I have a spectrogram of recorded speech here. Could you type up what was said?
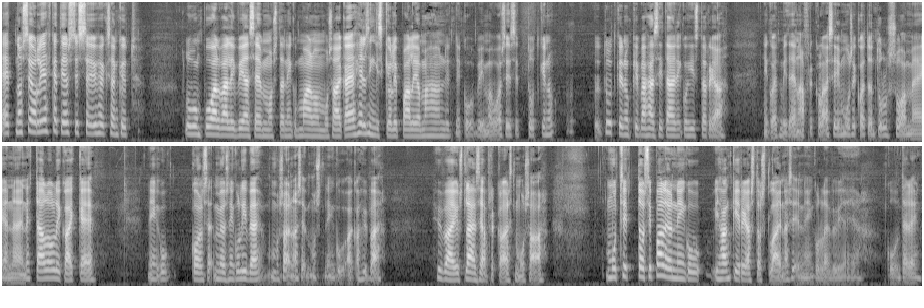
Et no se oli ehkä tietysti se 90-luvun puoliväli vielä semmoista niin kuin maailmanmusa-aikaa. Ja Helsingissäkin oli paljon. Mä oon nyt niin kuin viime vuosia sitten tutkinut, tutkinutkin vähän sitä niin kuin historiaa, niin kuin, että miten afrikkalaisia muusikoita on tullut Suomeen ja näin. Että täällä oli kaikkea niin kuin konse- myös niin kuin live-musana semmoista niin kuin aika hyvää, hyvää just länsi-afrikkalaista musaa. Mutta sitten tosi paljon niin kuin ihan kirjastosta lainasin niin kuin levyjä ja kuuntelin.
